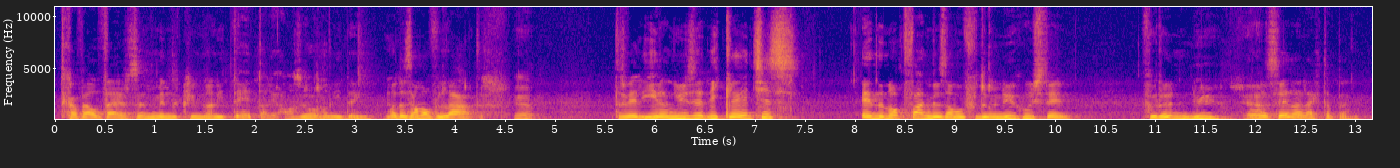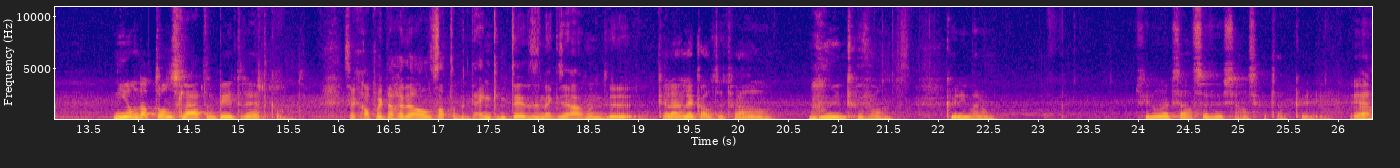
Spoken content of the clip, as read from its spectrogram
Het gaat wel vers, hè? minder criminaliteit, al ja, zo allemaal niet dingen. Maar dat is allemaal voor later. Ja. Terwijl hier en nu zitten die kleintjes in de opvang, dus dat moet voor de nu goed zijn. Voor hun nu, Ja. omdat zij daar recht op hebben. Niet omdat het ons later beter uitkomt. Het is grappig dat je dat al zat te bedenken tijdens een examen. De... Ik heb dat eigenlijk altijd wel boeiend gevonden. Ik weet niet waarom. Misschien omdat ik zelf zoveel chance gehad heb, ik weet niet. Ja?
